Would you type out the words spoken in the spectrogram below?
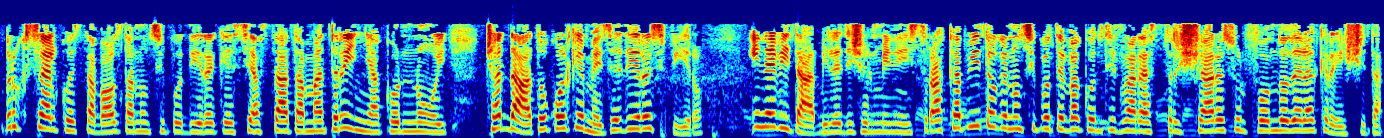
Bruxelles questa volta non si può dire che sia stata matrigna con noi, ci ha dato qualche mese di respiro. Inevitabile, dice il Ministro, ha capito che non si poteva continuare a strisciare sul fondo della crescita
